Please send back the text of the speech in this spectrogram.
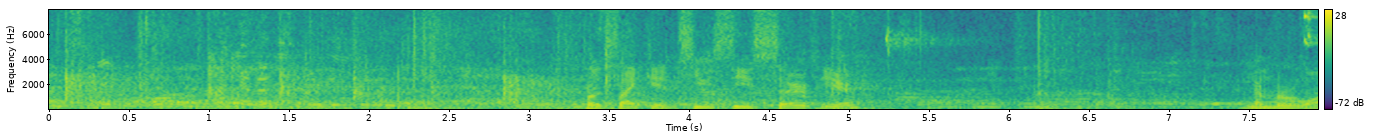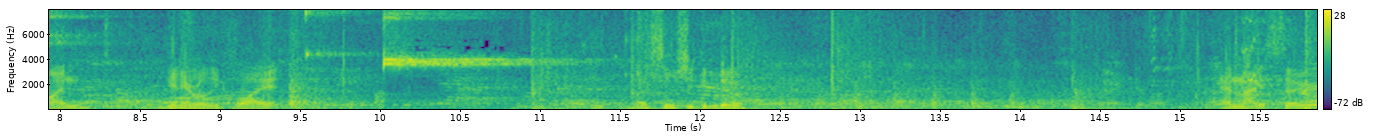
Let's go. Looks like it's UC serve here. Number one, getting really quiet. Let's see what she can do. And nice serve. And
